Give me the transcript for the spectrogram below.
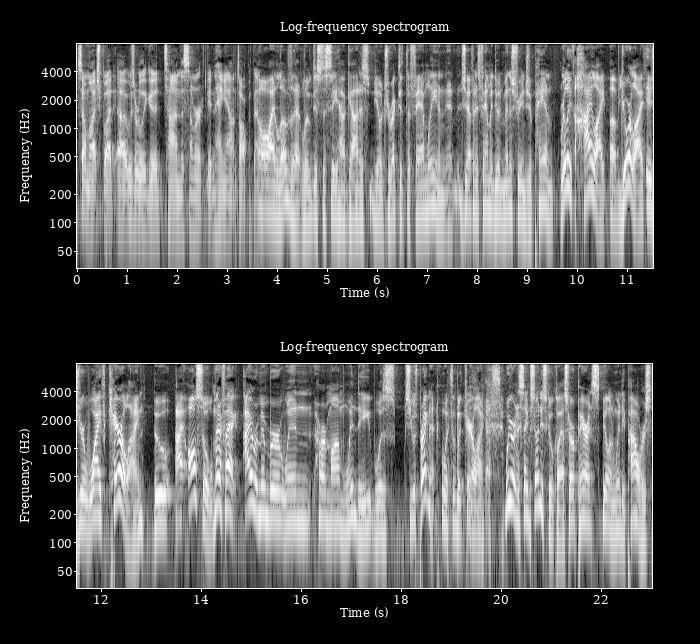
so much, but uh, it was a really good time this summer getting to hang out and talk with them. Oh, I love that, Luke, just to see how God has, you know, directed the family and, and Jeff and his family doing ministry in Japan. Really, the highlight of your life is your wife, Caroline, who I also, matter of fact, I remember when her mom, Wendy, was. She was pregnant with with Caroline. Yes. We were in the same Sunday school class. Her parents, Bill and Wendy Powers.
